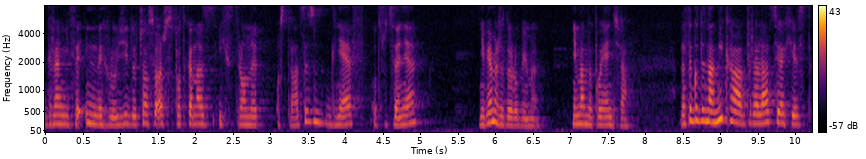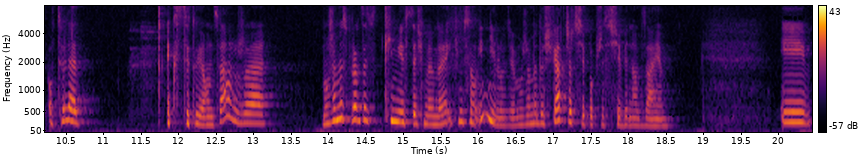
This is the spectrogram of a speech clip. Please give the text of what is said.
granice innych ludzi do czasu, aż spotka nas z ich strony ostracyzm, gniew, odrzucenie. Nie wiemy, że to robimy. Nie mamy pojęcia. Dlatego dynamika w relacjach jest o tyle ekscytująca, że możemy sprawdzać, kim jesteśmy my i kim są inni ludzie. Możemy doświadczać się poprzez siebie nawzajem. I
